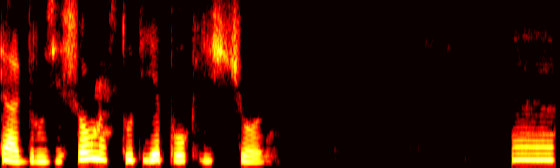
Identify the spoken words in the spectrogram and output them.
Так, друзі, що у нас тут є по кліщові? Е,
